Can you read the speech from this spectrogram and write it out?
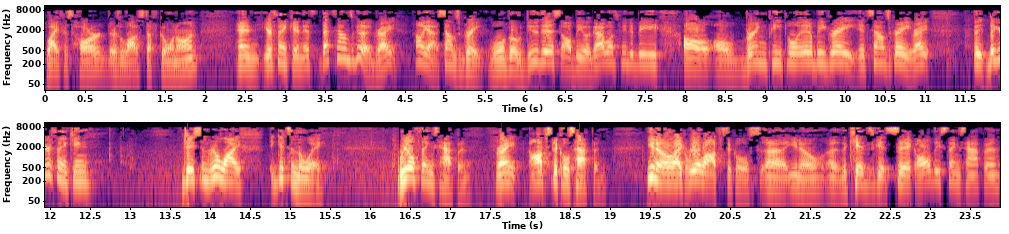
Life is hard. There's a lot of stuff going on. And you're thinking, that sounds good, right? Oh yeah, it sounds great. We'll go do this. I'll be what God wants me to be. I'll, I'll bring people. It'll be great. It sounds great, right? But, but you're thinking, Jason, real life, it gets in the way. Real things happen, right? Obstacles happen. You know, like real obstacles. Uh, you know, uh, the kids get sick. All these things happen.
